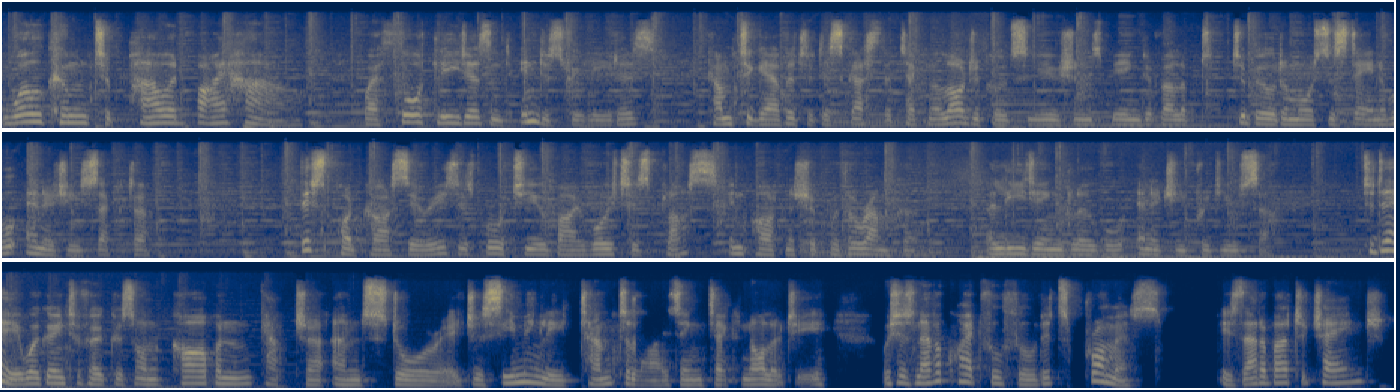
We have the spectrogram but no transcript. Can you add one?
Welcome to Powered by How, where thought leaders and industry leaders come together to discuss the technological solutions being developed to build a more sustainable energy sector. This podcast series is brought to you by Reuters Plus in partnership with Aramco, a leading global energy producer. Today, we're going to focus on carbon capture and storage, a seemingly tantalizing technology which has never quite fulfilled its promise. Is that about to change?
